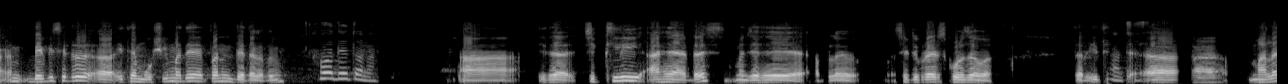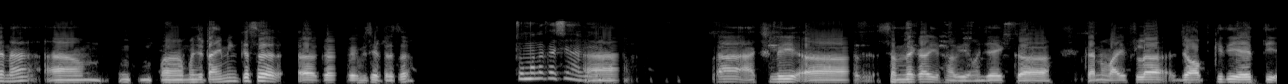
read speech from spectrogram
मॅडम बेबी सिटर इथे मोशीमध्ये पण देता का तुम्ही? हो देतो ना. अ, इथे चिखली आहे ऍड्रेस म्हणजे हे आपलं सिटी प्रायड स्कूल जवळ. तर इथे मला ना म्हणजे टायमिंग कसं बेबी सिटरचं तुम्हाला कशी हवी? ऍक्च्युली संध्याकाळी हवी आहे. म्हणजे एक कारण वाईफला जॉब किती आहे ती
